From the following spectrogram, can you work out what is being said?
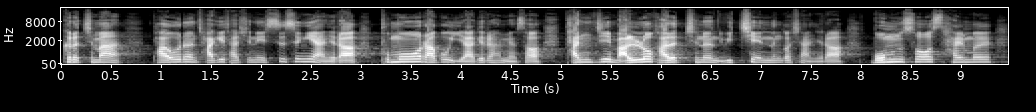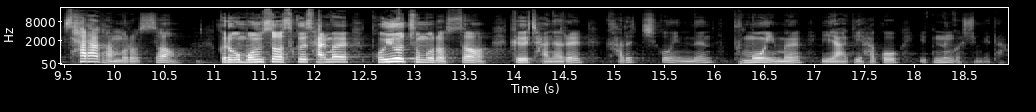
그렇지만 바울은 자기 자신이 스승이 아니라 부모라고 이야기를 하면서 단지 말로 가르치는 위치에 있는 것이 아니라 몸소 삶을 살아감으로써 그리고 몸소 그 삶을 보여줌으로써 그 자녀를 가르치고 있는 부모임을 이야기하고 있는 것입니다.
